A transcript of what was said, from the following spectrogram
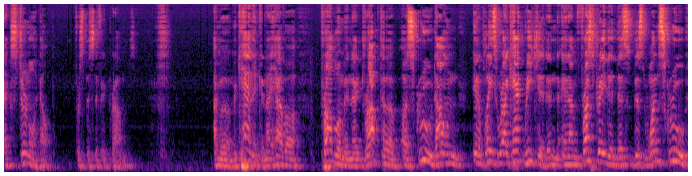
External help for specific problems. I'm a mechanic and I have a problem and I dropped a, a, screw down in a place where I can't reach it and, and I'm frustrated. This, this one screw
